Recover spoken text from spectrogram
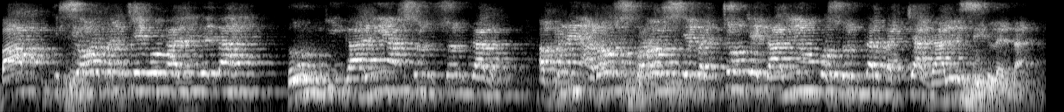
बाप किसी और बच्चे को गाली देता है तो उनकी गालियाँ सुन सुनकर अपने अड़ोस पड़ोस के बच्चों के गालियों को सुनकर बच्चा गाली सीख लेता है।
